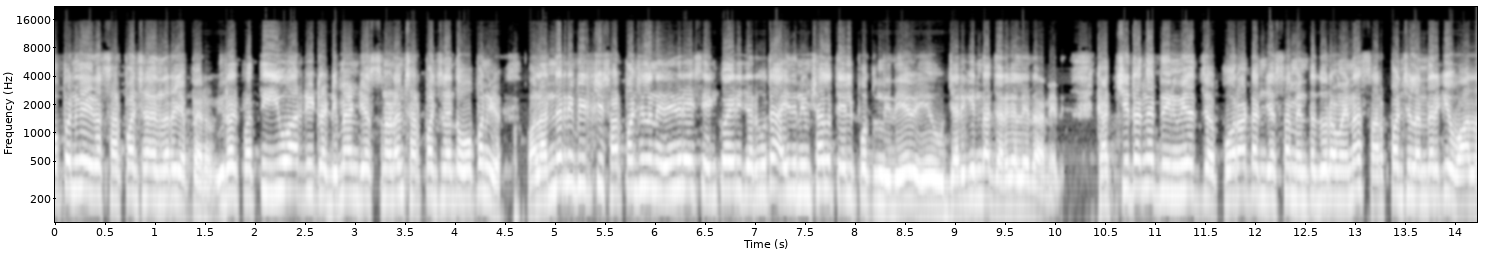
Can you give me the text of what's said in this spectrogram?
ఓపెన్గా ఈరోజు సర్పంచులందరూ చెప్పారు. ఈరోజు ప్రతి ఈఓఆర్డి ఇట్లా డిమాండ్ చేస్తున్నాడు అని సర్పంచులంతా ఓపెన్గా వాళ్ళందరినీ పిలిచి సర్పంచ్లను ఎదిరేసి ఎంక్వైరీ జరిగితే ఐదు నిమిషాలు తేలిపోతుంది ఇది జరిగిందా జరగలేదా అనేది. ఖచ్చితంగా దీని మీద పోరాటం చేస్తాం. ఎంత దూరమైనా సర్పంచ్లందరికీ వాళ్ళ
